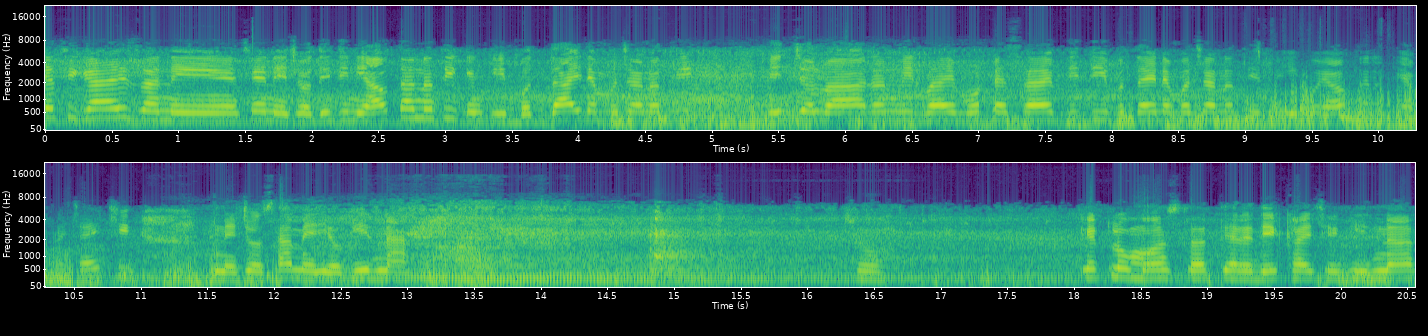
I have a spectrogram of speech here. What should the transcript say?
ગયા ગાઈઝ અને છે ને જો દીદીની આવતા નથી, કેમ કે બધાયને મજા નથી. એન્જલવા રણવીરભાઈ, મોટા સાહેબ, દીદી બધાયને મજા નથી, એટલે કોઈ આવતા નથી, આપણે જાય છીએ. અને જો સામે રહ્યો ગિરનાર. જો કેટલો મસ્ત અત્યારે દેખાય છે ગિરનાર.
